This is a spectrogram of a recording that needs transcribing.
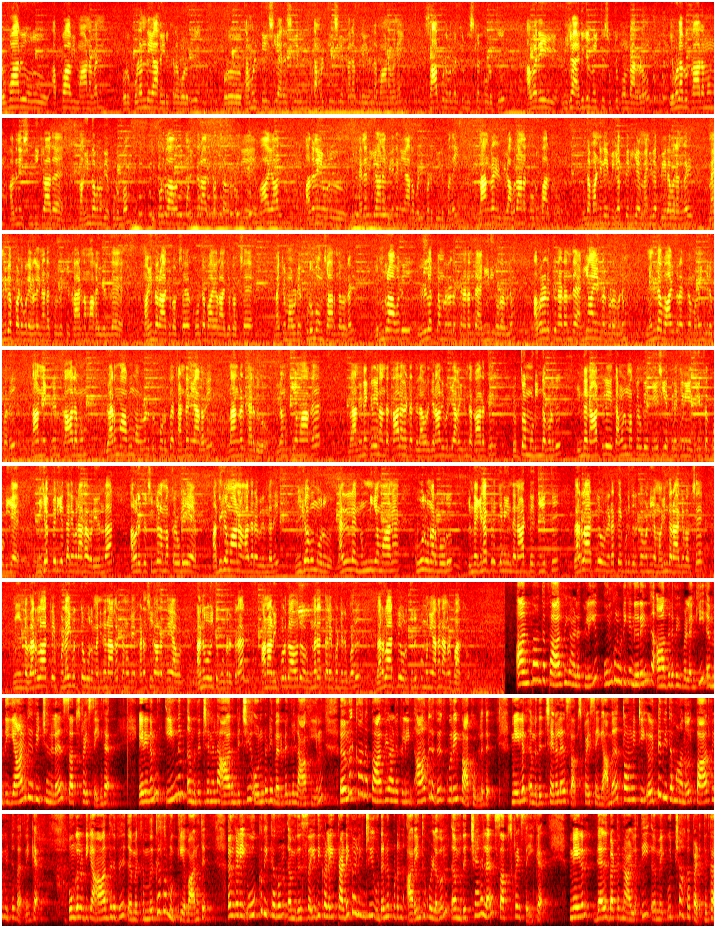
எவ்வாறு ஒரு அப்பாவி மாணவன் ஒரு குழந்தையாக இருக்கிற பொழுது ஒரு தமிழ் தேசிய அரசியல் தமிழ் தேசிய பரப்பில் இருந்த மாணவனை சாப்பிடுவதற்கு பிஸ்கட் கொடுத்து அவரை மிக அருகில் வைத்து சுட்டு கொண்டார்களோ? எவ்வளவு காலமும் அதனை சிந்திக்காத மஹிந்தவனுடைய குடும்பம் இப்பொழுதாவது மஹிந்த ராஜபக்ச அவர்களுடைய வாயால் அதனை ஒரு கனதியான வேதனையாக வெளிப்படுத்தி இருப்பதை நாங்கள் மிக அவதானத்தோடு பார்க்கிறோம். இந்த மண்ணிலே மிகப்பெரிய மனித பேரவலங்கள் மனித படுகொலைகளை நடத்துவதற்கு காரணமாக இருந்த மஹிந்த ராஜபக்ச கோட்டபாய ராஜபக்ச மற்றும் அவருடைய குடும்பம் சார்ந்தவர்கள் என்றாவது ஈழத்தமிழர்களுக்கு நடந்த அநீதி தொடர்பிலும் அவர்களுக்கு நடந்த அநியாயங்கள் தொடர்பிலும் மெல்ல வாய் திறக்க முனைந்திருப்பது நான் நினைக்கிறேன் காலமும் கர்மாவும் அவர்களுக்கு கொடுத்த தண்டனையாகவே நாங்கள் கருதுகிறோம். மிக முக்கியமாக நான் நினைக்கிறேன் அந்த காலகட்டத்தில் அவர் ஜனாதிபதியாக இருந்த காலத்தில் யுத்தம் முடிந்த பொழுது இந்த நாட்டிலே தமிழ் மக்களுடைய தேசிய பிரச்சனையை தீர்க்கக்கூடிய மிகப்பெரிய தலைவராக அவர் இருந்தார். அவருக்கு சிங்கள மக்களுடைய அதிகமான ஆதரவு இருந்தது. மிகவும் ஒரு நல்ல நுண்ணியமான கூறுணர்வோடு இந்த இனப்பிரச்சனை இந்த நாட்டிலே தீர்த்து வரலாற்றிலே ஒரு இடத்தை பிடித்திருக்க வேண்டிய மஹிந்த ராஜபக்ச நீ இந்த வரலாற்றை பிழைவிட்ட ஒரு மனிதனாக தன்னுடைய கடைசி காலத்தை அவர் அனுபவித்துக் கொண்டிருக்கிறார். ஆனால் இப்பொழுதாவது அவர் உணரத் தலைப்பட்டிருப்பது வரலாற்றிலே ஒரு திருப்புமுனையாக நாங்கள் பார்க்கிறோம். அன்பார்ந்த பார்வையாளர்களே உங்களுடைய நிறைந்த ஆதரவை வழங்கி எமது யாழ் சேனலை சப்ஸ்கிரைப் செய்யுங்க. எனினும் இன்னும் எமது சேனலை ஆரம்பித்து ஒன்றரை வருடங்கள் ஆகியும் எமக்கான பார்வையாளர்களின் ஆதரவு குறைவாக உள்ளது. மேலும் எமது சேனலை சப்ஸ்கிரைப் செய்யாமல் தொண்ணூற்றி எட்டு விதமானோர் பார்வையிட்டு வர்றீங்க உங்களுடைய ஆதரவு எமக்கு மிகவும் முக்கியமானது. எங்களை ஊக்குவிக்கவும் எமது செய்திகளை தடைகளின்றி உடனுக்குடன் அறிந்து கொள்ளவும் எமது சேனலை சப்ஸ்கிரைப் செய்யுங்க. மேலும் பெல் பட்டன் அழுத்தி எம்மை உற்சாகப்படுத்துங்க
